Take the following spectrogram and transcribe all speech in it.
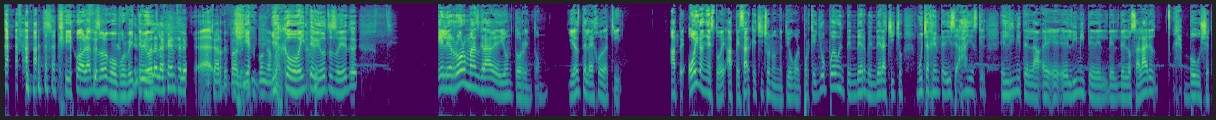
que llevo hablando solo como por 20 Igual minutos. a la gente le va a escucharte, Pablo. Ya- pongas ya como 20 minutos oyendo. El error más grave de John Torrington, y esa te la dejo de aquí. Oigan esto, eh, a pesar que Chicho nos metió gol, porque yo puedo entender vender a Chicho. Mucha gente dice, ay, es que el- límite eh, eh, el de los salarios, bullshit.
